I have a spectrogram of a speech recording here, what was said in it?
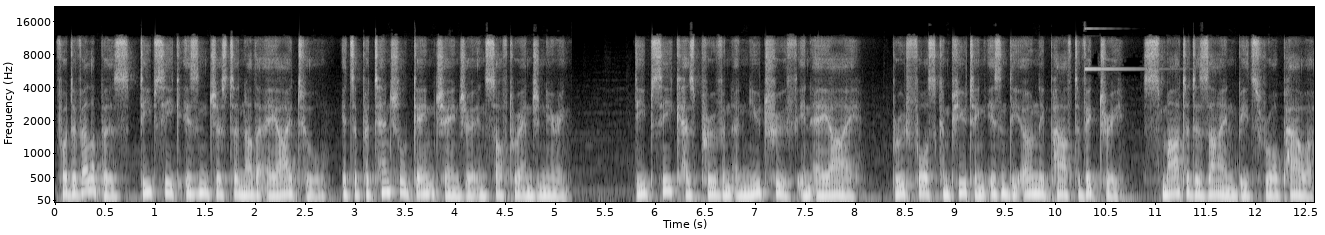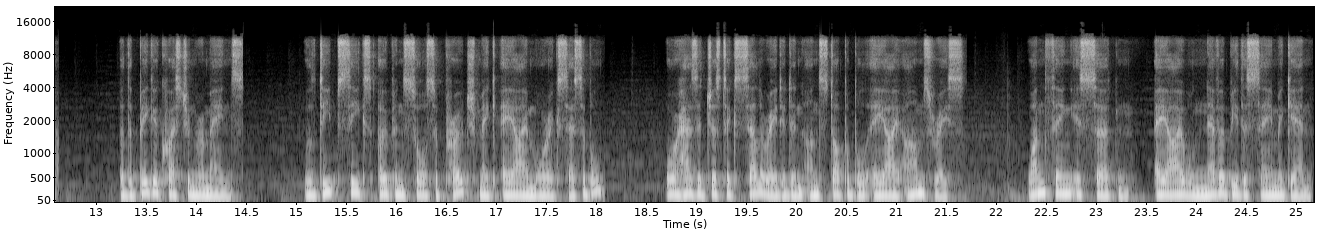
for developers, DeepSeek isn't just another AI tool, it's a potential game changer in software engineering. DeepSeek has proven a new truth in AI. Brute force computing isn't the only path to victory. Smarter design beats raw power. But the bigger question remains. Will DeepSeek's open source approach make AI more accessible? Or has it just accelerated an unstoppable AI arms race? One thing is certain, AI will never be the same again.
